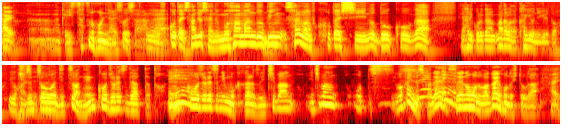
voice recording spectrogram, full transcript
はいなんか一冊の本になりそうでしたからね。復興大使30歳のムハマンド・ビン・サルマン復興大使の動向が、やはりこれからまだまだ鍵を握るというお話中でした、東は実は年功序列であったと。年功序列にもかかわらず一番、一番お若いんですかね。末の方の若い方の人が。はい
